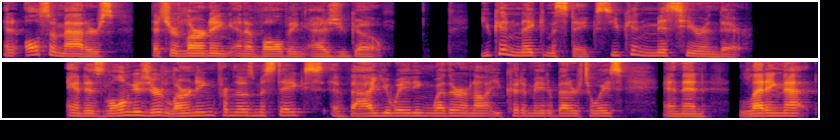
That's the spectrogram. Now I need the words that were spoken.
And it also matters that you're learning and evolving as you go. You can make mistakes, you can miss here and there. And as long as you're learning from those mistakes, evaluating whether or not you could have made a better choice, and then letting that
